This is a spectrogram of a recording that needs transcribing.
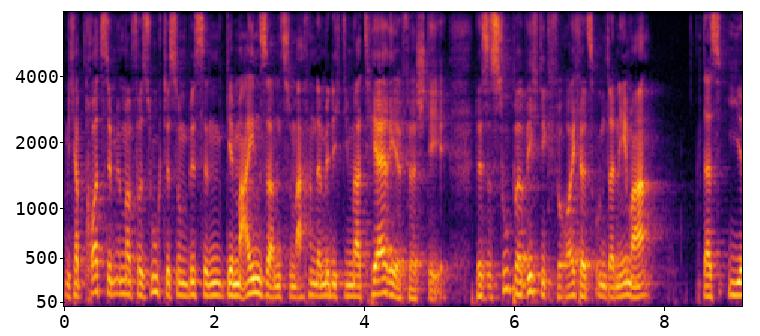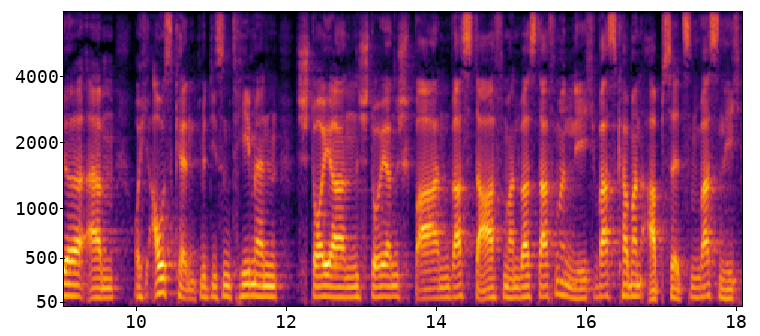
ich habe trotzdem immer versucht, es so ein bisschen gemeinsam zu machen, damit ich die Materie verstehe. das ist super wichtig für euch als Unternehmer, dass ihr ähm, euch auskennt mit diesen Themen Steuern, Steuern sparen, was darf man, was darf man nicht, was kann man absetzen, was nicht,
